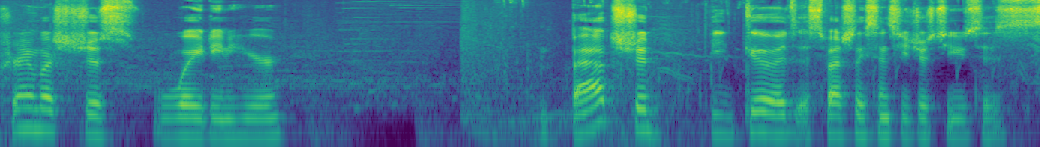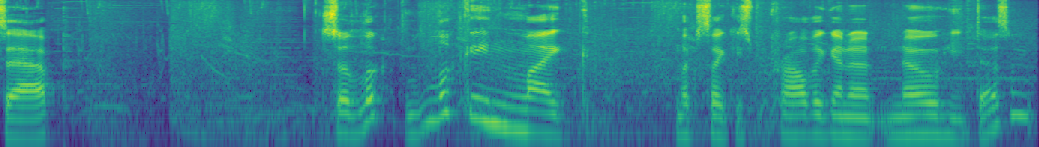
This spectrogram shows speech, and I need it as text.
Pretty much just waiting here. Bat should be good, especially since he just used his zap. So look, looking like, looks like he's probably gonna, no he doesn't.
